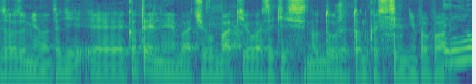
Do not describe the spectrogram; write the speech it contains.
Зрозуміло тоді. Е, Котельні я бачу, в баки у вас якісь ну дуже тонкостінні попали. Ну,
